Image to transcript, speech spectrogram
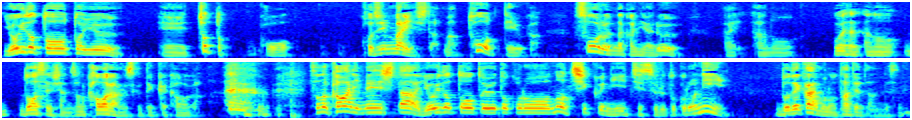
ヨイド島という、えーちょっとこうこじんまりした、まあ、島っていうかソウルの中にある、はい、あのごめんなさいあのド忘れしたんでその川があるんですけどでっかい川が。うん。その川に面したヨイド島というところの地区に位置するところにどでかいものを建てたんですね。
